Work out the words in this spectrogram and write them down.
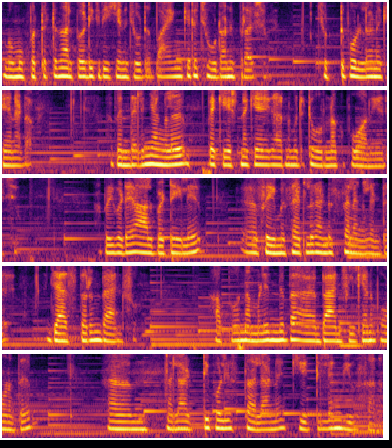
അപ്പോൾ മുപ്പത്തെട്ട് നാൽപ്പത് ഡിഗ്രിയൊക്കെയാണ് ചൂട്. ഭയങ്കര ചൂടാണ് ഇപ്രാവശ്യം. ചുട്ട് പൊള്ളാണ് കാനഡ. അപ്പോൾ എന്തായാലും ഞങ്ങൾ വെക്കേഷനൊക്കെ ആയ കാരണം ഒരു ടൂറിനൊക്കെ പോകാമെന്ന് വിചാരിച്ചു. അപ്പോൾ ഇവിടെ ആൽബർട്ടയിൽ ഫേമസ് ആയിട്ടുള്ള രണ്ട് സ്ഥലങ്ങളുണ്ട്. ജാസ്പറും ബാൻഫും. അപ്പോൾ നമ്മൾ ഇന്ന് ബാൻഫിലേക്കാണ് പോണത്. നല്ല അടിപൊളി സ്ഥലമാണ്. കിട്ടിലൻ വ്യൂസാണ്.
